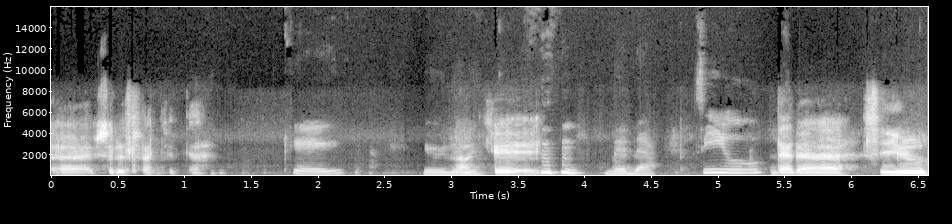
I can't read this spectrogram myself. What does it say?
uh, episode selanjutnya Oke. Ya udah. oke deh. Dadah. See you. dadah see you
